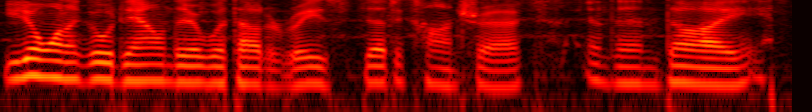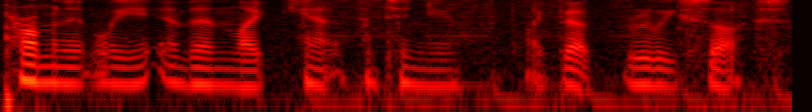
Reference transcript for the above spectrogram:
you don't want to go down there without a raised dead contract and then die permanently and then like can't continue. Like that really sucks.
